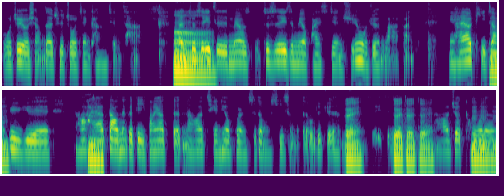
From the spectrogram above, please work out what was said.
我就有想再去做健康检查，但就是一嗯。直没有，就是一直没有排时间去，因为我觉得很麻烦，你还要提早嗯。预约，然后还要嗯到那个地方要等，然后前一天又不能吃东西什么的，我就觉得很麻对对对对然后就拖了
